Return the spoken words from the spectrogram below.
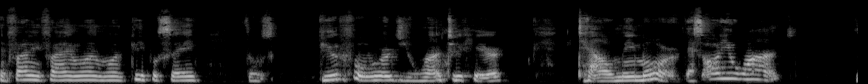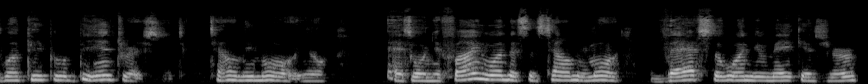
and finally find one where people say those beautiful words you want to hear tell me more. That's all you want. You want people to be interested. Tell me more you know. And so when you find one that says tell me more that's the one you make as your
